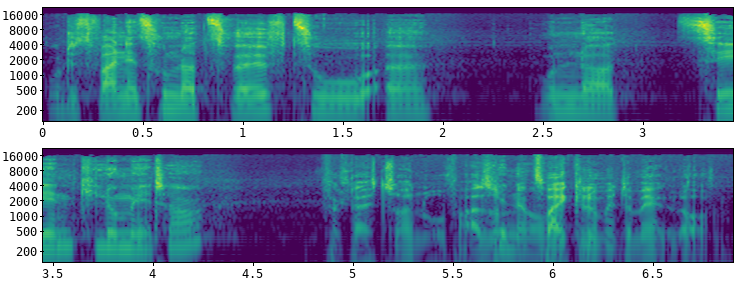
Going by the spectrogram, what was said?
Gut, es waren jetzt 112 zu äh, 110 Kilometer. Im Vergleich zu Hannover. Also genau. zwei Kilometer mehr gelaufen.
